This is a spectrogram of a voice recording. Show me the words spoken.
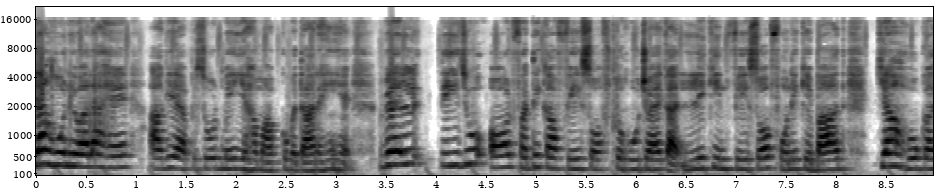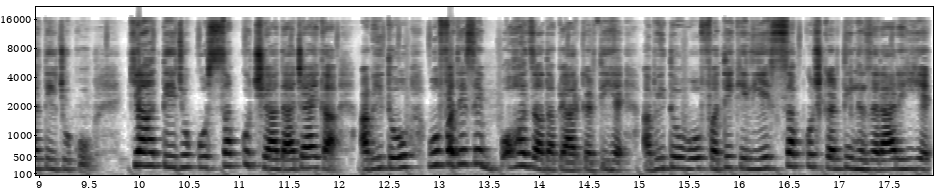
क्या होने वाला है? आगे एपिसोड में ये हम आपको बता रहे हैं। वेल well, तेजो और फतेह का फेस ऑफ़ तो हो जाएगा लेकिन फेस ऑफ़ होने के बाद क्या होगा तेजो को? क्या तेजो को सब कुछ याद आ जाएगा? अभी तो वो फतेह से बहुत ज़्यादा प्यार करती है। अभी तो वो फतेह के लिए सब कुछ करती नज़र आ रही है।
